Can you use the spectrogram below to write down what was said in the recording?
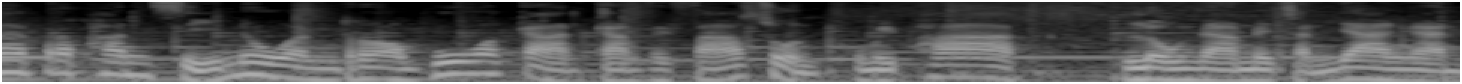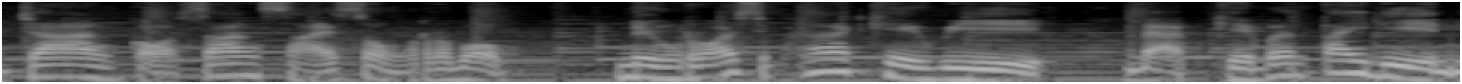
นายประพันธ์ศรีนวลรองผู้ว่าการการไฟฟ้าส่วนภูมิภาค ลงนามในสัญญางานจ้างก่อสร้างสายส่งระบบ 115 kV แบบเคเบิลใต้ดิน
